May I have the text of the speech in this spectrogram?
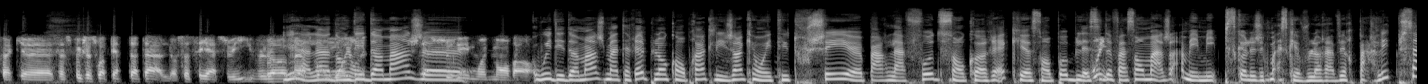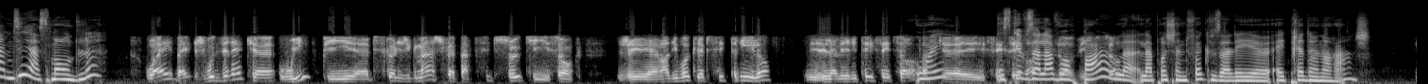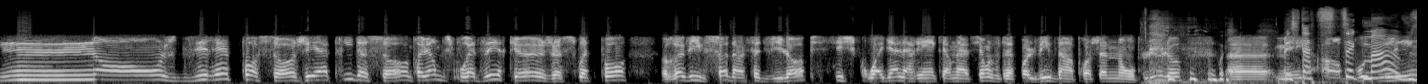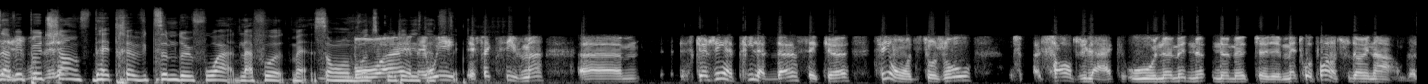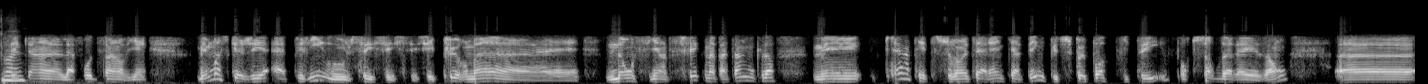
Fait que euh, ça se peut que ce soit perte totale. ça, c'est à suivre. Là. donc des dommages. Euh, moi, de mon bord. Oui, des dommages matériels. Puis là, on comprend que les gens qui ont été touchés euh, par la foudre sont corrects, ne sont pas blessés de façon majeure. Mais, mais psychologiquement, est-ce que vous leur avez reparlé depuis samedi à ce monde-là? Oui, ben je vous dirais que oui. Puis psychologiquement, je fais partie de ceux qui sont. J'ai rendez-vous avec le psy là. La vérité, c'est ça. Est-ce que vous allez avoir peur la, prochaine fois que vous allez euh, être près d'un orage? Non, je dirais pas ça. J'ai appris de ça. En première, je pourrais dire que je souhaite pas revivre ça dans cette vie-là. Puis si je croyais à la réincarnation, je voudrais pas le vivre dans la prochaine non plus. Là. Euh, mais, statistiquement, vous avez peu de chances d'être victime deux fois de la faute. Mais si on mais oui, effectivement. Euh, ce que j'ai appris là-dedans, c'est que, tu sais, on dit toujours sors du lac ou ne, ne, ne te mets-toi pas en dessous d'un arbre, tu sais, quand la faute s'en vient. Mais moi, ce que j'ai appris, ou c'est purement euh, non scientifique, ma patente, là, mais quand tu es sur un terrain de camping puis tu peux pas quitter pour toutes sortes de raisons, euh,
